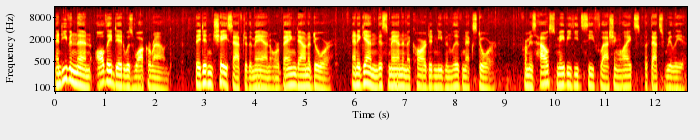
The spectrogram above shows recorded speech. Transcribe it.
and even then, all they did was walk around. They didn't chase after the man or bang down a door. And again, this man in the car didn't even live next door. From his house, maybe he'd see flashing lights, but that's really it.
